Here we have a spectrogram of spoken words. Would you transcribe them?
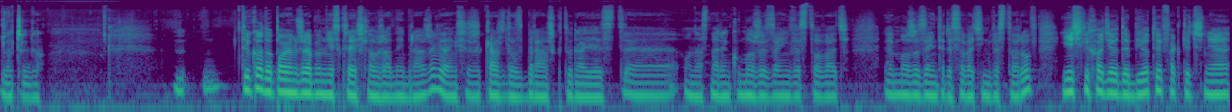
Dlaczego? Tylko dopowiem, żebym nie skreślał żadnej branży. Wydaje mi się, że każda z branż, która jest e, u nas na rynku, może zainwestować, e, może zainteresować inwestorów. Jeśli chodzi o debiuty, faktycznie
